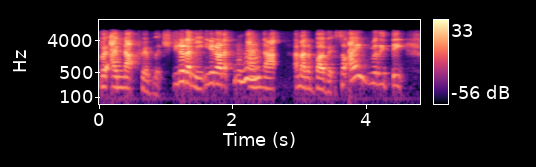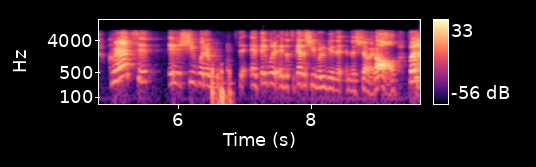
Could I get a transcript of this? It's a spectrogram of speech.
but I'm not privileged." You know what I mean? You know that Mhm. I'm not I'm not above it. So I really think, granted. If she would have, if they would have ended up together, she wouldn't be in the, in the show at all. But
